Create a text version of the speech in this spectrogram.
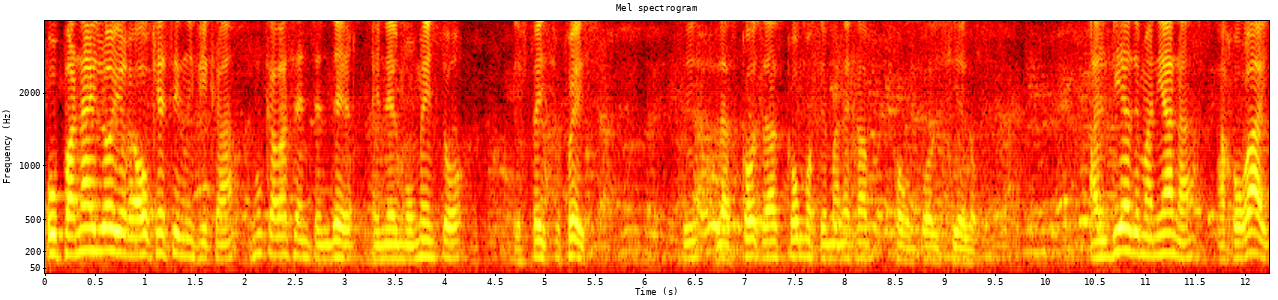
Upanay yorao, ¿qué significa? Nunca vas a entender en el momento de face to face ¿sí? las cosas, cómo se manejan por, el cielo. Al día de mañana, a Joray,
